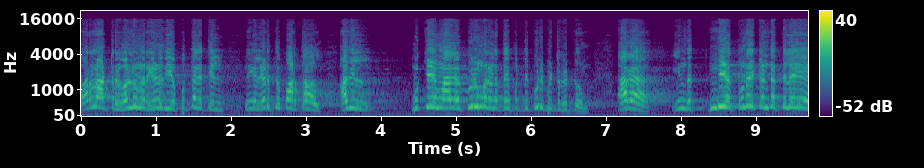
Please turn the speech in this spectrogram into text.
வரலாற்று வல்லுநர் எழுதிய புத்தகத்தில் நீங்கள் எடுத்து பார்த்தால் அதில் முக்கியமாக குறும்பரணத்தை பற்றி குறிப்பிட்டிருக்கும். ஆக இந்த இந்திய துணைக்கண்டத்திலேயே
